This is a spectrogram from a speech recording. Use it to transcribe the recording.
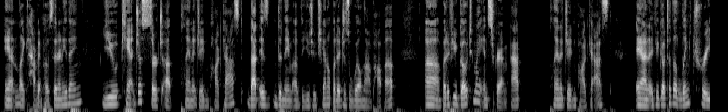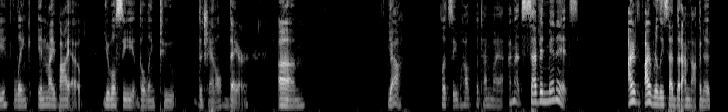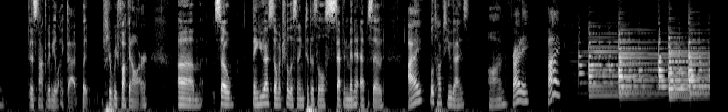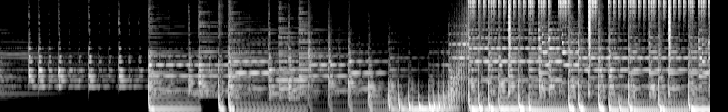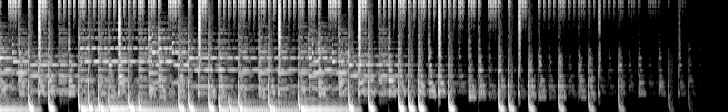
and like haven't posted anything, you can't just search up Planet Jaden podcast. That is the name of the YouTube channel, but it just will not pop up. Um, but if you go to my Instagram at Planet Jaden podcast, and if you go to the Linktree link in my bio, you will see the link to the channel there. Um, yeah, let's see how what time am I at? I'm at seven minutes. I I really said that I'm not gonna. It's not gonna be like that, but here we fucking are. Um, so thank you guys so much for listening to this little seven minute episode. I will talk to you guys on Friday. Bye.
